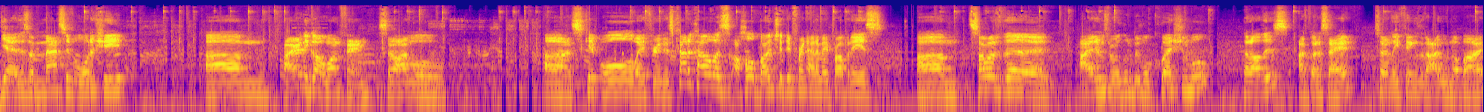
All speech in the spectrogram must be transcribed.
yeah, there's a massive order sheet. Um, I only got one thing, so I will uh, skip all the way through this. Kadokawa was a whole bunch of different anime properties. Um, some of the items were a little bit more questionable than others, I've got to say. Certainly things that I would not buy.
